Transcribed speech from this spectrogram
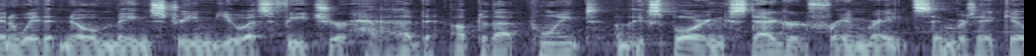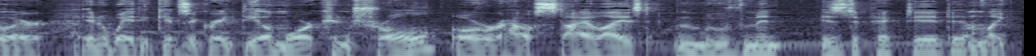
in a way that no mainstream US feature had up to that point, um, exploring staggered frame rates in particular in a way that gives a great deal more control over how stylized movement is depicted. And like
